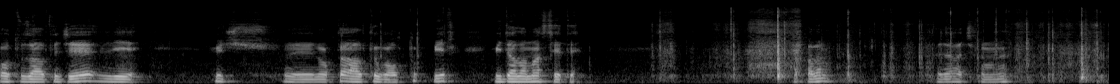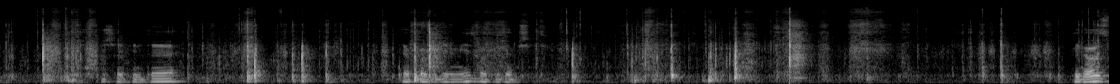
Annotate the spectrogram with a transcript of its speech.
36C'li 3 e, 0.6 voltluk bir vidalama seti. Bakalım şöyle açılımını bu şekilde yapabilir miyiz bakacağım şimdi. Biraz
